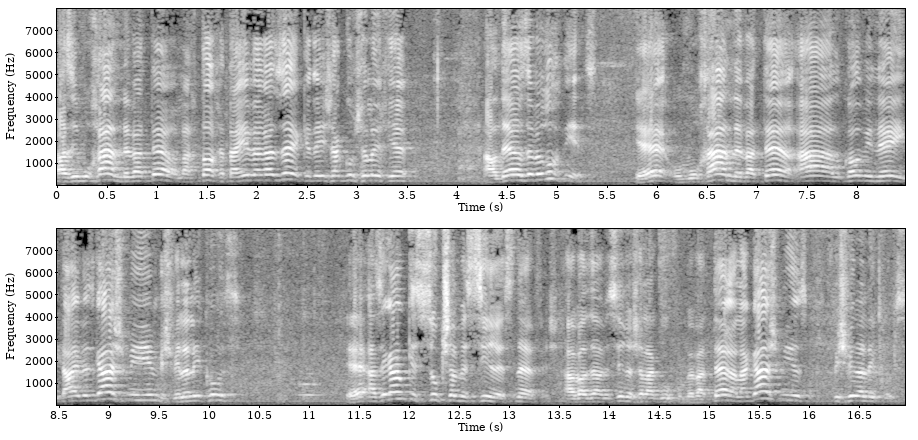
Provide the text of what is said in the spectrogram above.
אז הוא מוכן לוותר, לחתוך את האיבר הזה כדי שהגוף שלו יחיה. על דרך זה נהייס. Yeah, הוא מוכן לוותר על כל מיני טייבס גשמיוס בשביל אלוקוס. Yeah, אז זה גם כסוג של מסירס נפש, אבל זה המסירס של הגוף, הוא מוותר על הגשמיוס בשביל אלוקוס.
